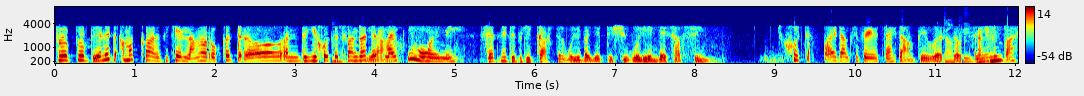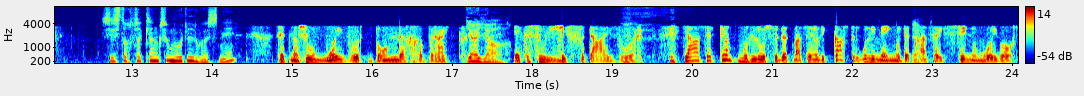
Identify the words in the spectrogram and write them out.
pro- probeer net aan mekaar 'n bietjie langer rokke dra en bietjie goed het van dat dit Ja. lyk nie mooi nie. Sit net 'n bietjie kasterolie by jou tissueolie en jy sal sien. Goed, baie dankie vir jou tyd. Dankie hoor Dankie. tot sien. Sies tog sy klink so moedeloos, né? Het nou so 'n mooi woord bondig gebruik. Ja ja. Ek is so lief vir daai woord. ja, sy klink moedeloos vir dit, maar sy nou die kasterolie meng met dit Ja. gaan sy sien hoe mooi word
